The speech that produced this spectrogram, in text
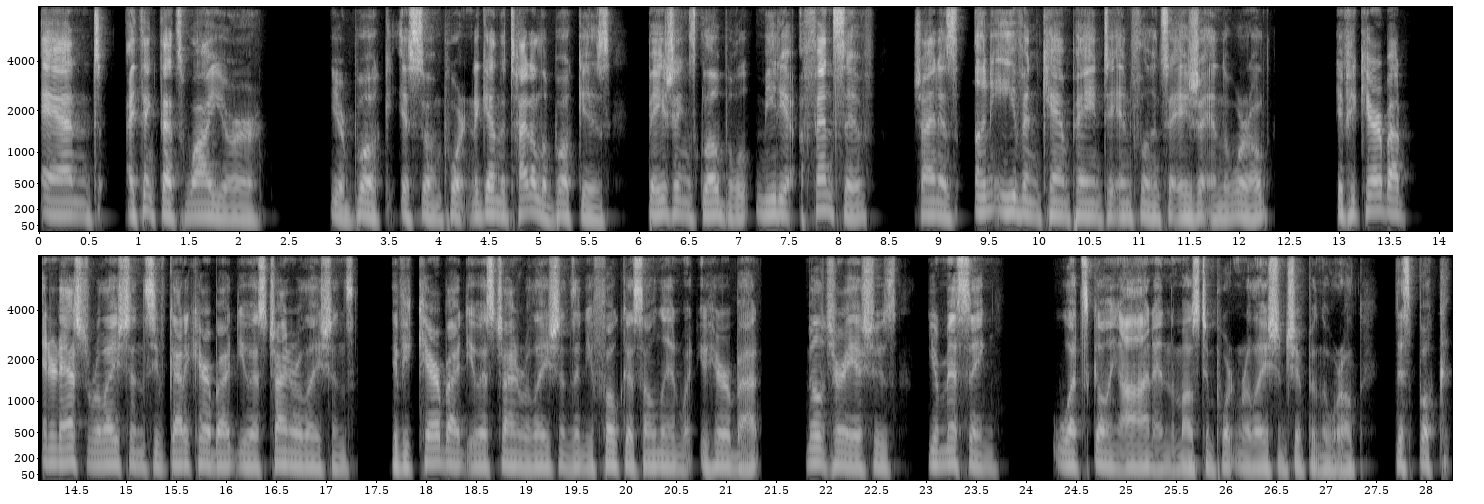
And I think that's why your your book is so important. Again, the title of the book is Beijing's Global Media Offensive China's Uneven Campaign to Influence Asia and the World. If you care about international relations, you've got to care about US China relations. If you care about US China relations and you focus only on what you hear about military issues, you're missing what's going on in the most important relationship in the world. This book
